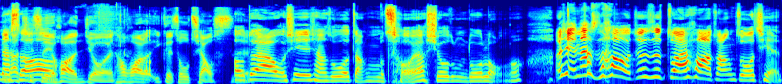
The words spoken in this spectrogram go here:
那时候他其实也画很久诶、欸，他画了一个多小时、欸。哦，对啊，我心里想说，我长那么丑，要修这么多容哦。而且那时候就是坐在化妆桌前，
